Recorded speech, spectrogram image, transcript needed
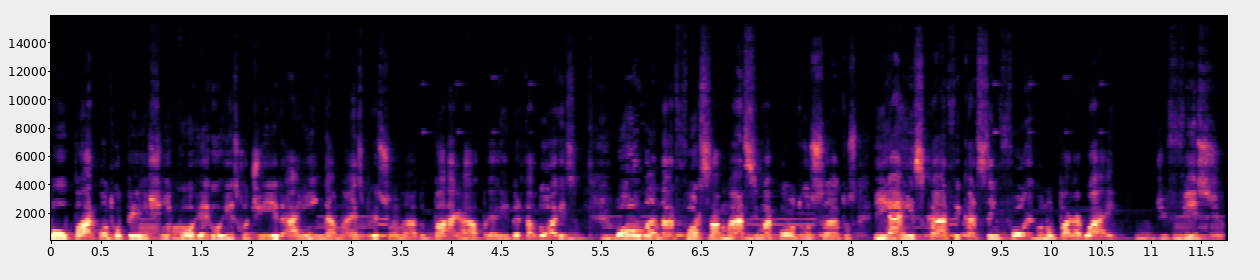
Poupar contra o Peixe e correr o risco de ir ainda mais pressionado para a pré-Libertadores? Ou mandar força máxima contra o Santos e arriscar ficar sem fôlego no Paraguai? Difícil.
